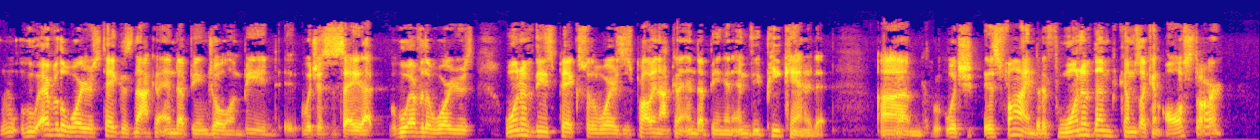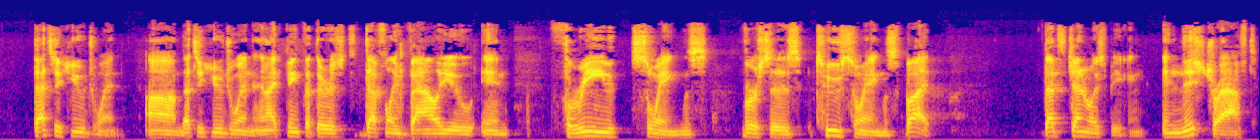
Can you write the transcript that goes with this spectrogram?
whoever the Warriors take is not going to end up being Joel Embiid, which is to say that whoever the Warriors, one of these picks for the Warriors is probably not going to end up being an MVP candidate, um, yeah. which is fine. But if one of them becomes like an All Star, that's a huge win. Um, that's a huge win, and I think that there's definitely value in three swings versus two swings. But that's generally speaking. In this draft,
